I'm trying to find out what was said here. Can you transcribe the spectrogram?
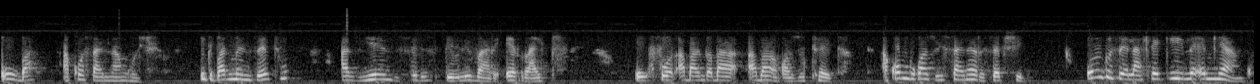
kuba akho sign language iidepartment zethu aziyenzi service delivery erayithi for abantu abangakwazi ukuthetha akho mntu ukwazi uyisayina ereception umntu selahlekile emnyango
